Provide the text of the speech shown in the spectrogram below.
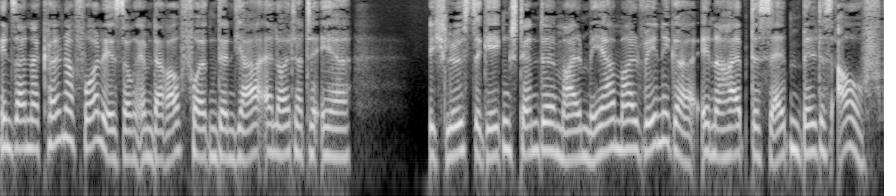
In seiner Kölner Vorlesung im darauffolgenden Jahr erläuterte er, ich löste Gegenstände mal mehr, mal weniger innerhalb desselben Bildes auf,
